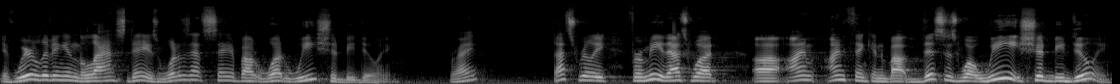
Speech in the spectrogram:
If we're living in the last days, what does that say about what we should be doing? Right? That's really, for me, that's what uh, I'm, I'm thinking about. This is what we should be doing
